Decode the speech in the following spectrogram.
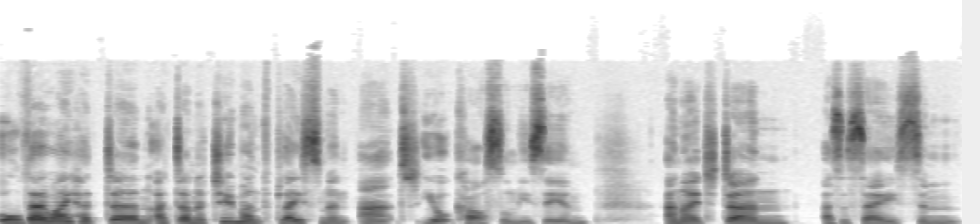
although I had done I'd done a 2 month placement at York Castle Museum and I'd done as I say some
